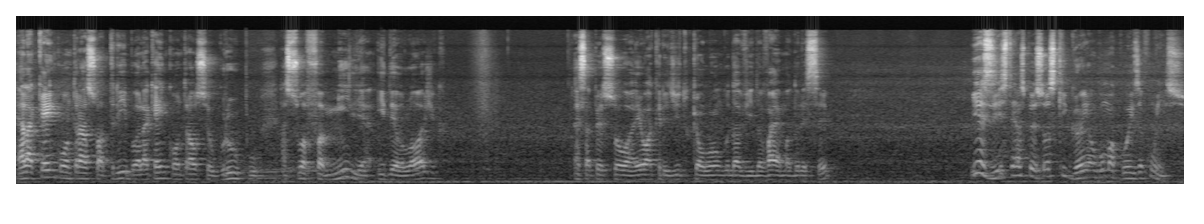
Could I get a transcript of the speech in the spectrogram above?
Ela quer encontrar a sua tribo, ela quer encontrar o seu grupo, a sua família ideológica essa pessoa, eu acredito que ao longo da vida vai amadurecer. E existem as pessoas que ganham alguma coisa com isso.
